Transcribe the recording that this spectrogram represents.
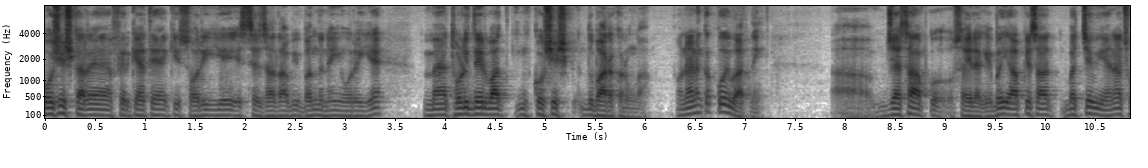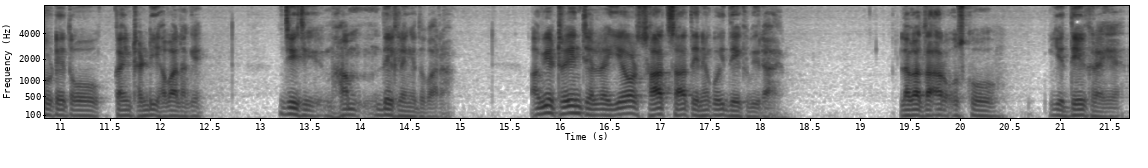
कोशिश कर रहे हैं, फिर कहते हैं कि सॉरी ये इससे ज़्यादा अभी बंद नहीं हो रही है। मैं थोड़ी देर बाद कोशिश दोबारा करूँगा। उन्होंने कहा, कोई बात नहीं। जैसा आपको सही लगे। भाई, आपके साथ बच्चे भी हैं ना छोटे तो कहीं ठंडी हवा लगे। जी जी, हम देख लेंगे दोबारा। अब ये ट्रेन चल रही है और साथ साथ इन्हें कोई देख भी रहा है। लगातार उसको ये देख रहे हैं।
